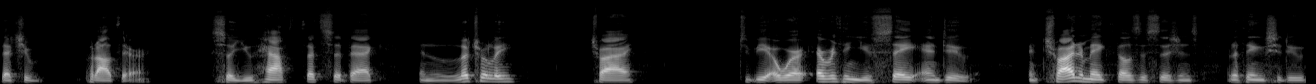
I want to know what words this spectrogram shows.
that you put out there. So you have to sit back and literally try to be aware of everything you say and do and try to make those decisions and the things you do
